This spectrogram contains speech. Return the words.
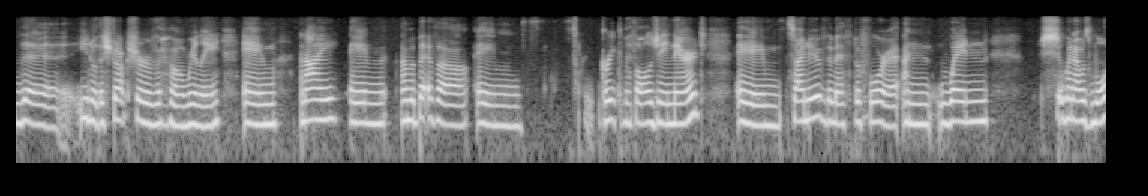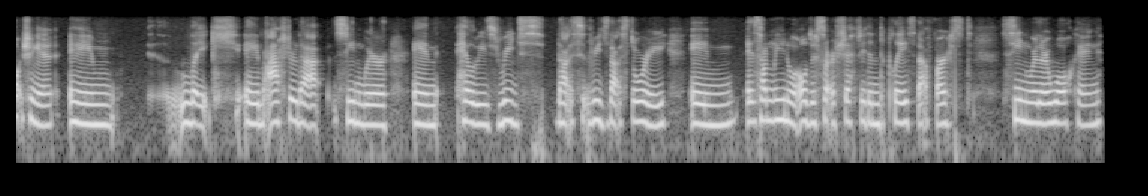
the, you know, the structure of the film really. Um, and I, um, I'm a bit of a um, Greek mythology nerd, um, so I knew of the myth before it, and when when I was watching it, um, like um, after that scene where Heloise reads that reads that story, um, it suddenly you know all just sort of shifted into place. That first scene where they're walking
